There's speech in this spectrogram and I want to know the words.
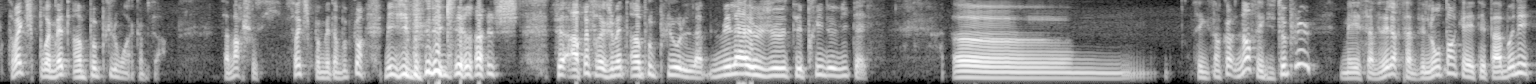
C'est vrai que je pourrais mettre un peu plus loin comme ça. Ça marche aussi. C'est vrai que je peux mettre un peu plus loin. Mais j'ai plus d'éclairage. Après, il faudrait que je mette un peu plus haut là. Mais là, je t'ai pris de vitesse. Euh... Ça existe encore? Non, ça n'existe plus. Mais ça faisait l'air, ça faisait longtemps qu'elle n'était pas abonnée.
